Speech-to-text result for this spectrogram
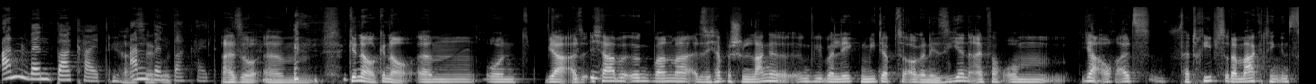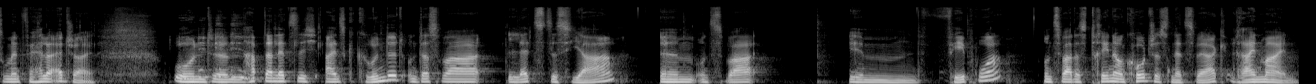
Anwendbarkeit. Ja, Anwendbarkeit. Also ähm, genau, genau. Ähm, und ja, also ich habe irgendwann mal, also ich habe schon lange irgendwie überlegt, ein Meetup zu organisieren, einfach um ja auch als Vertriebs- oder Marketinginstrument für Hello Agile. Und ähm, habe dann letztlich eins gegründet und das war letztes Jahr ähm, und zwar im Februar und zwar das Trainer- und Coaches-Netzwerk Rhein-Main.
